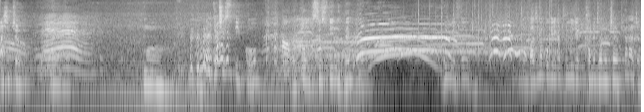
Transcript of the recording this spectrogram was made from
아쉽죠? 네. 뭐 끝일 수도 있고 어, 또 있을 수도 있는데 모르겠어요. 어, 마지막 곡이니까 부르고 이제 가면 저는 제일 편하죠.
